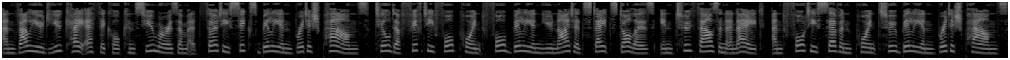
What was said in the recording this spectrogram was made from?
and valued UK ethical consumerism at 36 billion British pounds tilde 54.4 billion United States dollars in 2008, and 47.2 billion British pounds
